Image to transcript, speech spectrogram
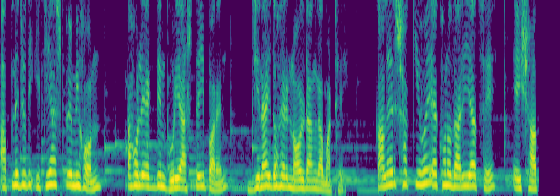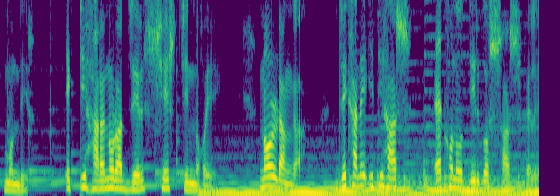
আপনি যদি ইতিহাসপ্রেমী হন, তাহলে একদিন ঘুরে আসতেই পারেন জিনাইদহের নলডাঙ্গা মাঠে। কালের সাক্ষী হয়ে এখনও দাঁড়িয়ে আছে এই সাত মন্দির, একটি হারানো রাজ্যের শেষ চিহ্ন হয়ে, নলডাঙ্গা, যেখানে ইতিহাস এখনও দীর্ঘশ্বাস ফেলে।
